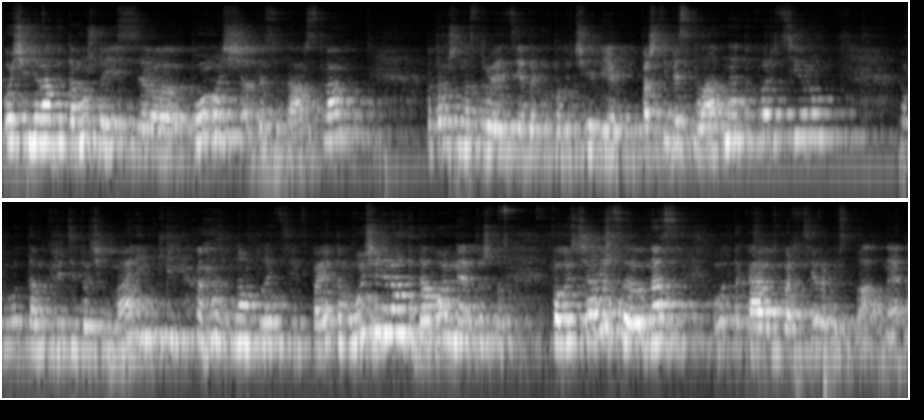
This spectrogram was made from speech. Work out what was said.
Очень рада тому, что есть э, помощь от государства, потому что настроить деток мы получили почти бесплатно эту квартиру. Вот там кредит очень маленький нам платить, поэтому очень рады, довольны, то, что получается у нас вот такая вот квартира бесплатная.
